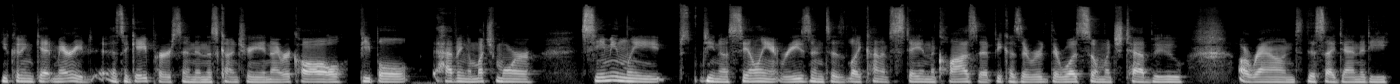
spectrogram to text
you couldn't get married as a gay person in this country, and I recall people having a much more seemingly, you know, salient reason to like kind of stay in the closet because there were there was so much taboo around this identity,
